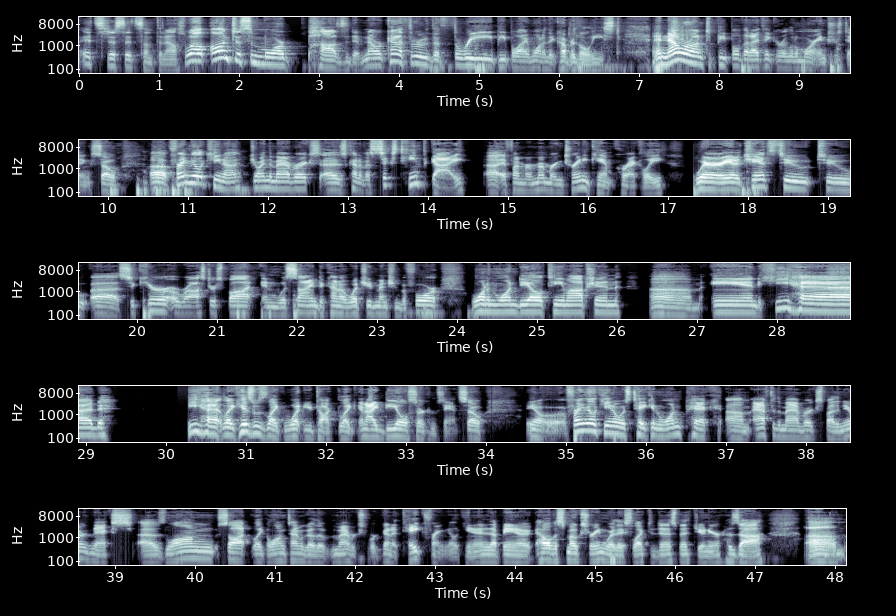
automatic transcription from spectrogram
it's just it's something else. Well, on to some more positive. Now we're kind of through the three people I wanted to cover the least, and now we're on to people that I think are a little more interesting. So, uh, Frank Ntilikina joined the Mavericks as kind of a 16th guy, uh, if I'm remembering training camp correctly where he had a chance to to uh, secure a roster spot and was signed to kind of what you'd mentioned before, one and one deal, team option. Um, and he had he had like his was like what you talked like an ideal circumstance. So you know, Frank Ntilikina was taken one pick um, after the Mavericks by the New York Knicks. Uh, it was long sought, like a long time ago, the Mavericks were going to take Frank Ntilikina. It ended up being a hell of a smokescreen where they selected Dennis Smith Jr. Huzzah! Um,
